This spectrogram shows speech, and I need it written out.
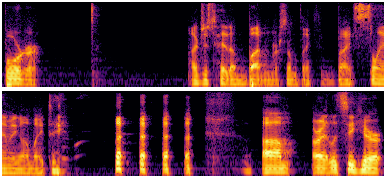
border. I just hit a button or something by slamming on my table. um, all right, let's see here.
